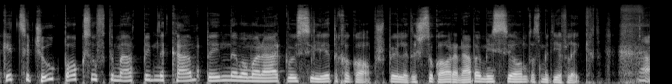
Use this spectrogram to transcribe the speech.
gibt es eine Jukebox auf der Map in einem Camp, innen, wo man dann gewisse Lieder kann abspielen kann. Das ist sogar eine Nebenmission, dass man die flickt. Ah,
